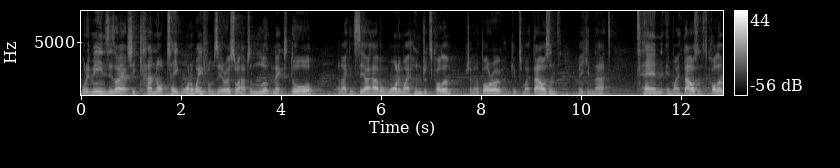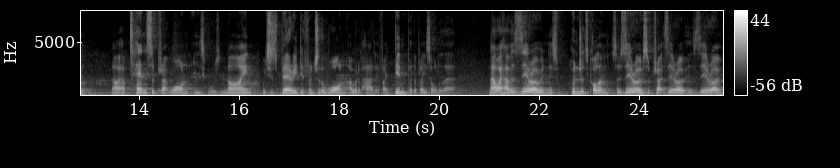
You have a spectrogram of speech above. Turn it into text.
what it means is I actually cannot take 1 away from 0, so I have to look next door, and I can see I have a 1 in my hundredths column, which I'm going to borrow and give to my thousandth, making that 10 in my thousandths column. Now I have 10 subtract 1 equals 9, which is very different to the 1 I would have had if I didn't put the placeholder there. Now I have a 0 in this hundredths column, so 0 subtract 0 is 0.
